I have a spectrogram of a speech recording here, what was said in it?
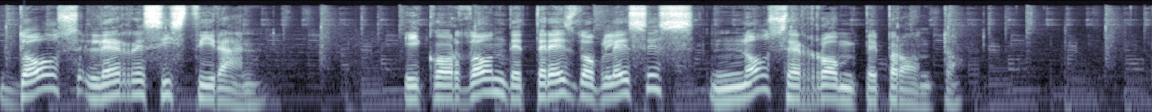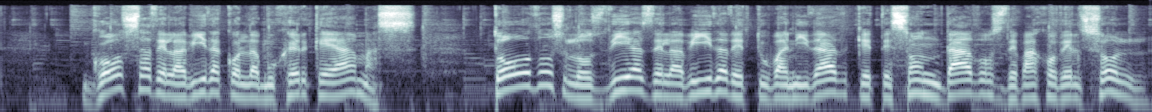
dos le resistirán. Y cordón de tres dobleces no se rompe pronto. Goza de la vida con la mujer que amas, todos los días de la vida de tu vanidad que te son dados debajo del sol,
